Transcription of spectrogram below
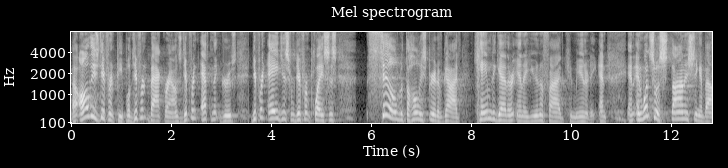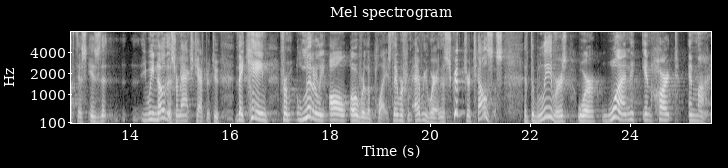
Uh, all these different people, different backgrounds, different ethnic groups, different ages from different places, filled with the Holy Spirit of God, came together in a unified community. And, and, and what's so astonishing about this is that we know this from Acts chapter 2. They came from literally all over the place, they were from everywhere. And the scripture tells us that the believers were one in heart and mind.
